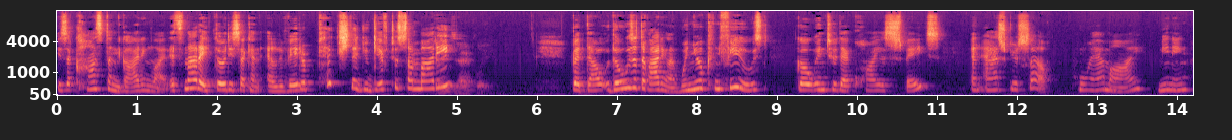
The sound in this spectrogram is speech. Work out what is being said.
Is a constant guiding light. It's not a 30 second elevator pitch that you give to somebody. Exactly. But th- those are the guiding light. When you're confused, go into that quiet space and ask yourself, who am I? Meaning,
